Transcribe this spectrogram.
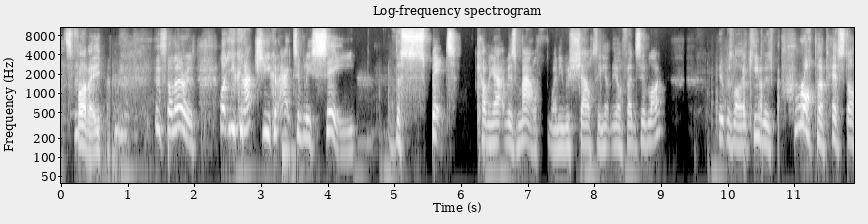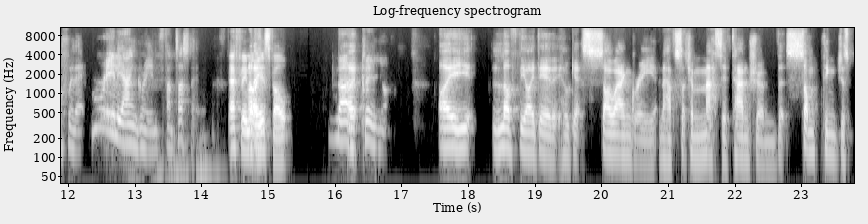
it's funny. It's hilarious. Like you can actually, you can actively see the spit coming out of his mouth when he was shouting at the offensive line. It was like he was proper pissed off with it, really angry and fantastic. Definitely not I- his fault. No, I- clearly not. I love the idea that he'll get so angry and have such a massive tantrum that something just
